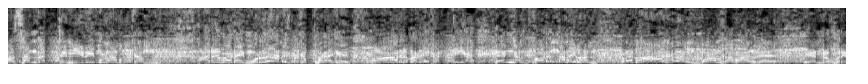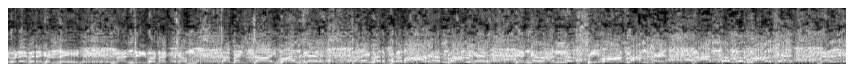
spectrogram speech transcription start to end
வசந்தத்தின் இடிமுழக்கம் அறுவடை முருகனுக்கு பிறகு ஆறுபடை கட்டிய எங்கள் பெருந்தலைவன் பிரபாகரன் வாழ்க வாழ்க என்று கூறி விடைபெறுகின்றேன் நன்றி வணக்கம் தமிழ்தாய் வாழ்க தலைவர் பிரபாகரன் வாழ்க எங்கள் அண்ணன் சீமான் வாழ்க நாம் தமிழர் வாழ்க வெல்க!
